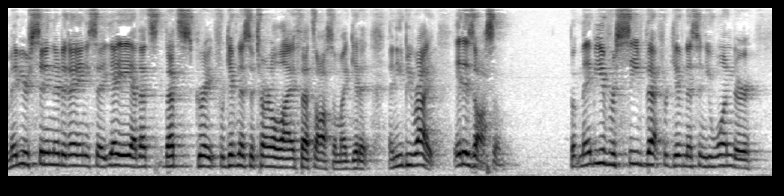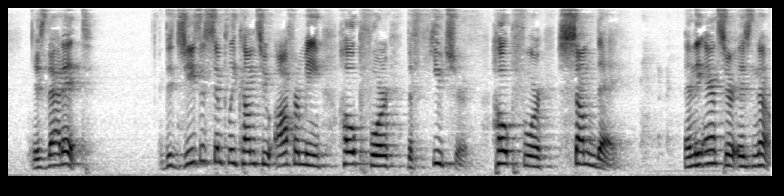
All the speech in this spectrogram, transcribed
And maybe you're sitting there today and you say, Yeah, yeah, yeah, that's, that's great. Forgiveness, eternal life, that's awesome. I get it. And you'd be right. It is awesome. But maybe you've received that forgiveness and you wonder, Is that it? Did Jesus simply come to offer me hope for the future, hope for someday? And the answer is no.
